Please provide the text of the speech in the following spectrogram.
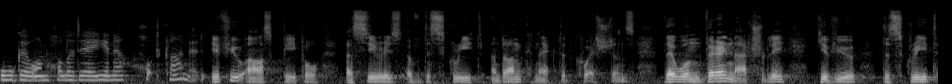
or go on holiday in a hot climate. If you ask people a series of discrete and unconnected questions, they will very naturally give you discrete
